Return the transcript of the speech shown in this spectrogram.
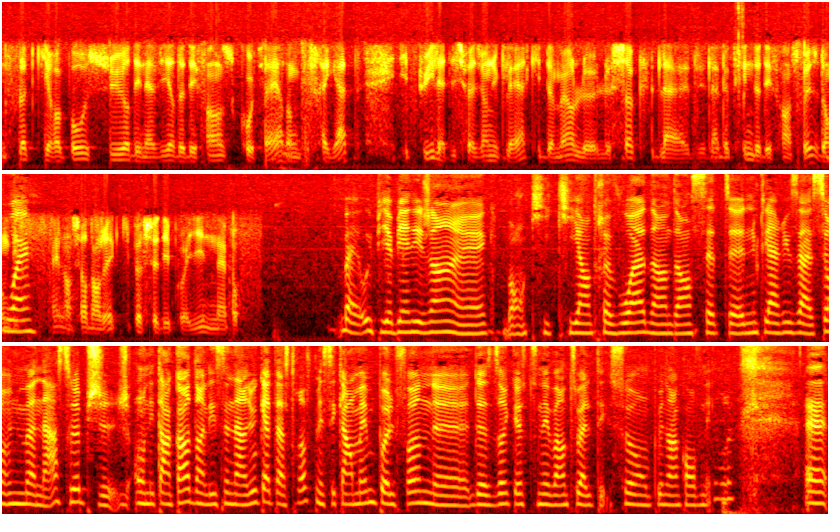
une flotte qui repose sur des navires de défense côtière, donc des frégates, et puis la dissuasion nucléaire qui demeure le, socle de la, de la doctrine de défense russe, donc des lanceurs d'engins qui peuvent se déployer n'importe où. Ben oui, puis il y a bien des gens euh, bon qui, qui entrevoient dans, dans cette euh, nucléarisation une menace. Là, puis on est encore dans les scénarios catastrophes, mais c'est quand même pas le fun euh, de se dire que c'est une éventualité. Ça, on peut en convenir. Là.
